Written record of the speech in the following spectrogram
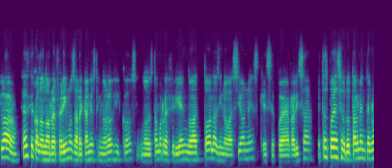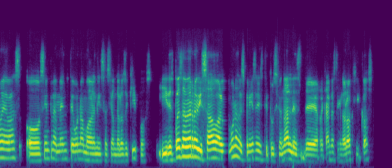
Claro, sabes que cuando nos referimos a recambios tecnológicos, nos estamos refiriendo a todas las innovaciones que se puedan realizar. Estas pueden ser totalmente nuevas o simplemente una modernización de los equipos. Y después de haber revisado algunas experiencias institucionales de recambios tecnológicos,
